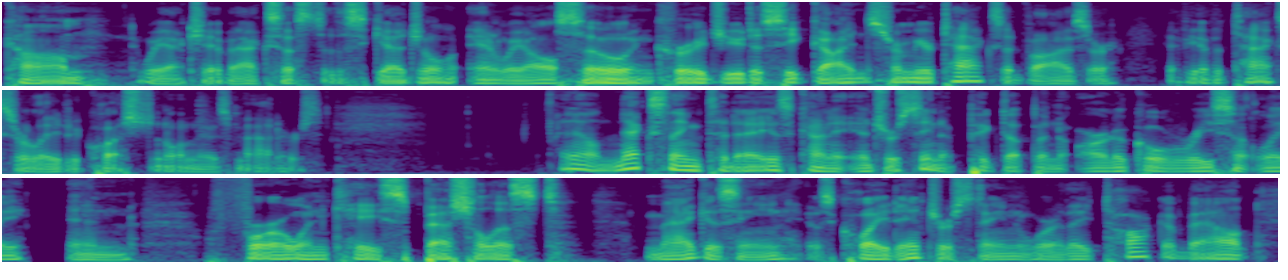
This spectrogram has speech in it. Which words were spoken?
Com. We actually have access to the schedule, and we also encourage you to seek guidance from your tax advisor if you have a tax related question on those matters. Now, next thing today is kind of interesting. I picked up an article recently in 401k Specialist magazine. It was quite interesting where they talk about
